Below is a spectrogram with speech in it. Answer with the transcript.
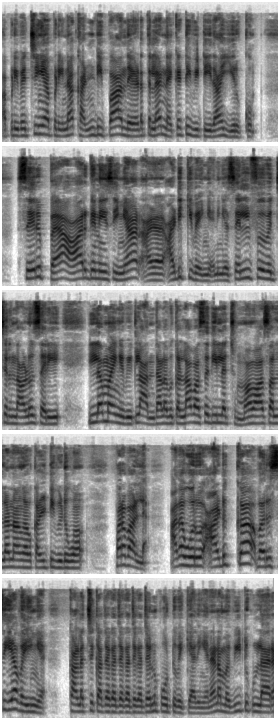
அப்படி வச்சிங்க அப்படின்னா கண்டிப்பாக அந்த இடத்துல நெகட்டிவிட்டி தான் இருக்கும். செருப்பை ஆர்கனைசிங்காக அடுக்கி வைங்க. நீங்கள் செல்ஃபு வச்சுருந்தாலும் சரி இல்லைம்மா எங்கள் வீட்டில் அந்த அளவுக்கெல்லாம் வசதி இல்லை. சும்மா வாசல்ல நாங்கள் கழட்டி விடுவோம். பரவாயில்ல. அதை ஒரு அடுக்கா வரிசையாக வைங்க. களைச்சி கஜ கஜ கஜ கஜன்னு போட்டு வைக்காதீங்க. ஏன்னா நம்ம வீட்டுக்குள்ளார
